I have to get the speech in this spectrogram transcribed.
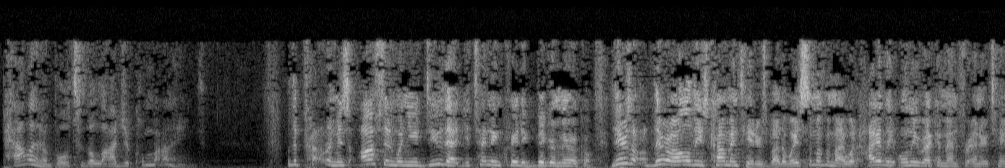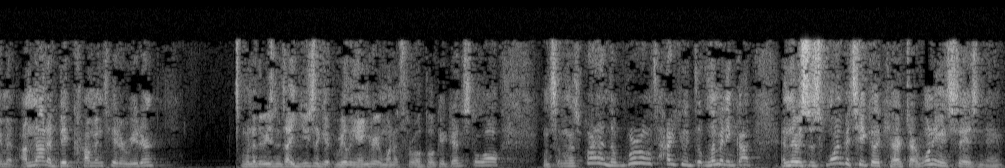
palatable to the logical mind. Well, the problem is often when you do that, you tend to create a bigger miracle. There's, there are all these commentators, by the way. Some of them I would highly only recommend for entertainment. I'm not a big commentator reader. One of the reasons I usually get really angry and want to throw a book against the wall when someone goes, What in the world? How are you limiting God? And there's this one particular character, I won't even say his name,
